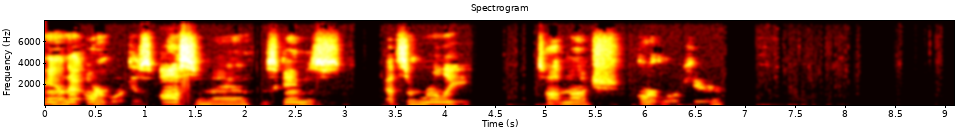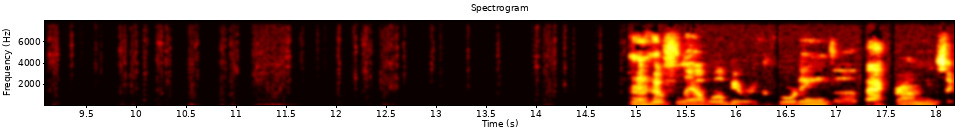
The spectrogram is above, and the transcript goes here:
Man, that artwork is awesome, man. This game has got some really top-notch artwork here. And hopefully I will be recording the background music.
